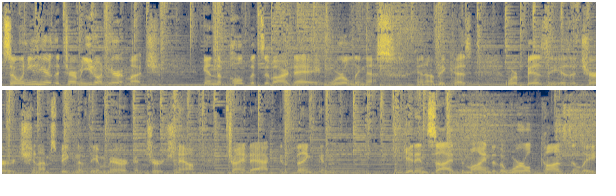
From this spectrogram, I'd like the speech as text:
So when you hear the term, and you don't hear it much in the pulpits of our day, worldliness, you know, because we're busy as a church, and I'm speaking of the American church now, trying to act and think and get inside the mind of the world constantly,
